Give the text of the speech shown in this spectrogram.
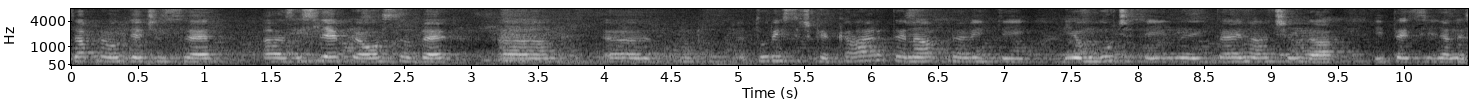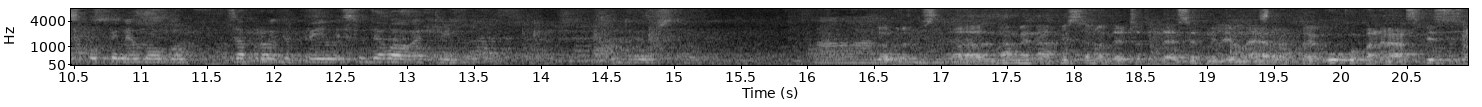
zapravo gdje će se e, za slijepe osobe turističke karte napraviti i omogućiti i taj način da i te ciljane skupine mogu zapravo sudjelovati u društvu. Dobro, nama je napisano da je 40 milijuna eura, to je ukupan raspis za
